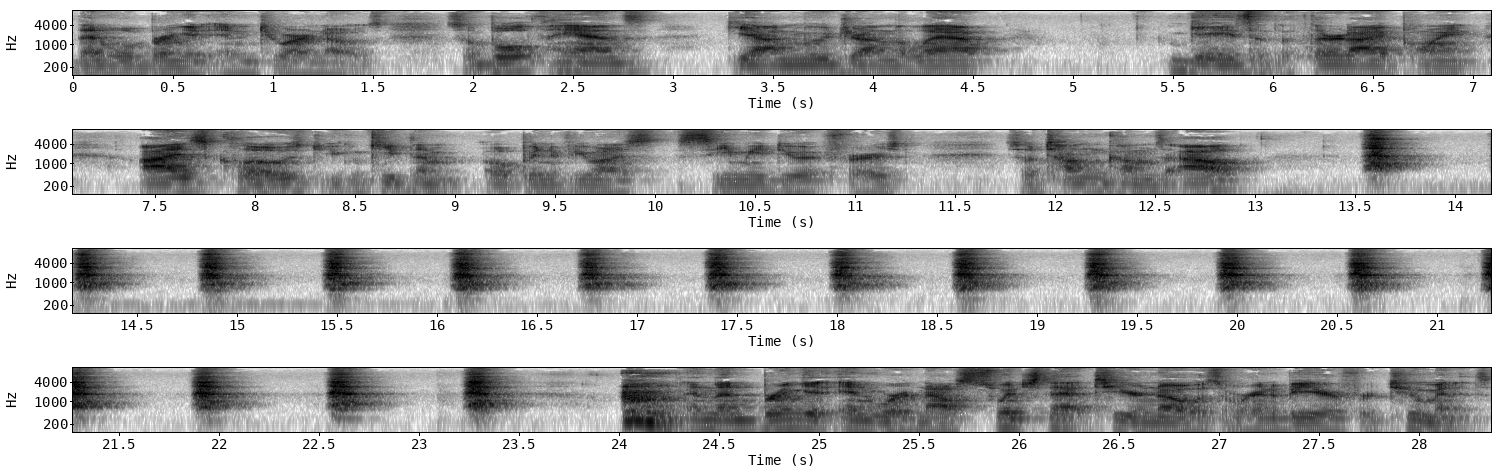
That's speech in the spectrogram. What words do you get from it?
then we'll bring it into our nose. So both hands, Gyan Mudra on the lap, gaze at the third eye point, eyes closed. You can keep them open if you want to see me do it first. So tongue comes out. and then bring it inward. Now switch that to your nose, and we're going to be here for two minutes.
